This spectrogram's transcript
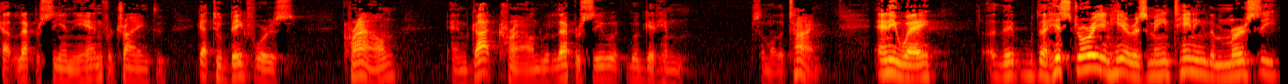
got leprosy in the end for trying to got too big for his crown, and got crowned with leprosy. We'll, we'll get him some other time. Anyway, the, the historian here is maintaining the mercy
